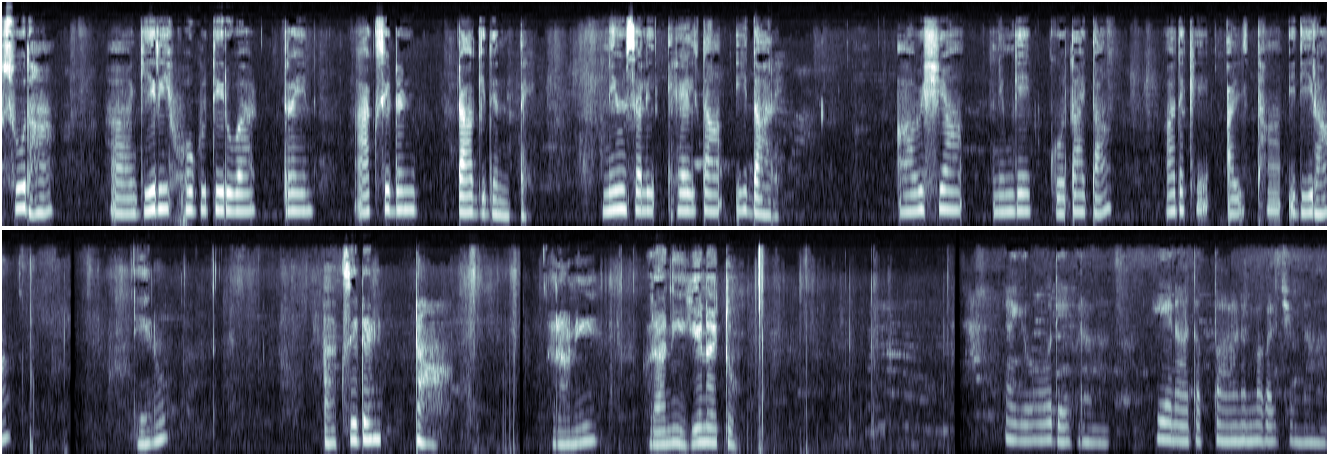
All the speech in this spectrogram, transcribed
ಸುಧಾ ಗಿರಿ ಹೋಗುತ್ತಿರುವ ಟ್ರೈನ್ ಆಕ್ಸಿಡೆಂಟ್ ಆಗಿದೆಯಂತೆ. ನೀವು ಸಲ ಹೇಳ್ತಾ ಇದ್ದಾರೆ. ಆ ವಿಷಯ ನಿಮಗೆ ಗೊತ್ತಾಯ್ತಾ? ಅದಕ್ಕೆ ಅಳ್ತಾ ಇದ್ದೀರಾ? ಏನು? ಆಕ್ಸಿಡೆಂಟಾ ರಾಣಿ ರಾಣಿ, ಏನಾಯ್ತು? ಅಯ್ಯೋ ದೇವ್ರ, ಏನಾಯ್ತಪ್ಪ ನನ್ನ ಮಗಳ ಜೀವನ?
